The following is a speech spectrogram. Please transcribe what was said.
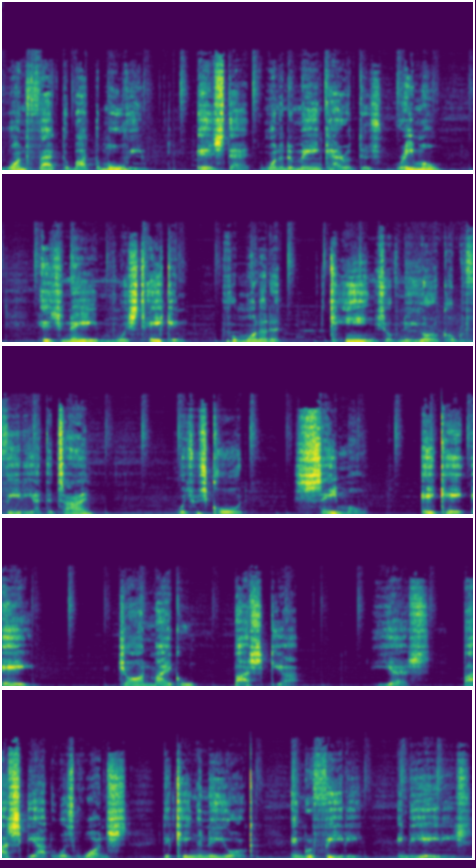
One fact about the movie is that one of the main characters, Ramo, his name was taken from one of the kings of New York of graffiti at the time, which was called Samo, aka John Michael Basquiat. Yes, Basquiat was once the king of New York in graffiti in the 80s.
